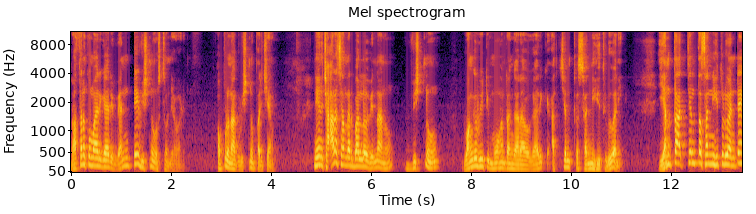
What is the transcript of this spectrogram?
రతనకుమారి గారి వెంటే విష్ణు వస్తుండేవాడు అప్పుడు నాకు విష్ణు పరిచయం. నేను చాలా సందర్భాల్లో విన్నాను విష్ణు వంగవీటి మోహన్ రంగారావు గారికి అత్యంత సన్నిహితుడు అని. ఎంత అత్యంత సన్నిహితుడు అంటే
